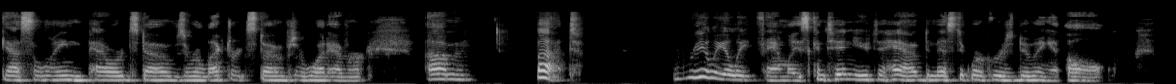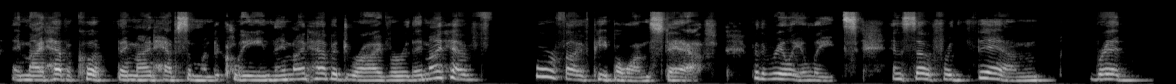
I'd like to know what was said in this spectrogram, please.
gasoline powered stoves or electric stoves or whatever. Um, but really elite families continue to have domestic workers doing it all. They might have a cook, they might have someone to clean, they might have a driver, they might have four or five people on staff for the really elites. And so for them, bread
